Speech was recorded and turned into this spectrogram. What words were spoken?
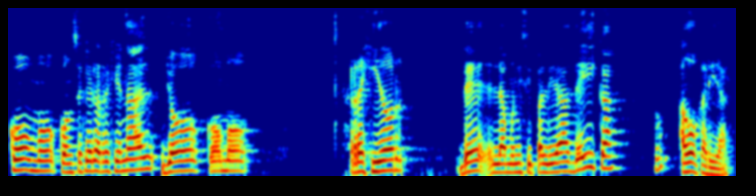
como consejero regional, yo como regidor de la municipalidad de Ica, hago caridad.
